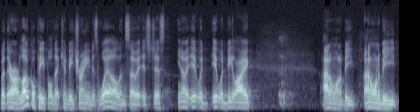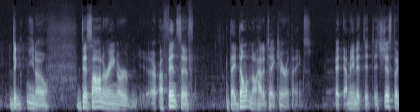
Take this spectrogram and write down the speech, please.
but there are local people that can be trained as well and so it's just you know it would it would be like i don't want to be i don't want to be you know dishonoring or offensive they don't know how to take care of things i mean it, it, it's just a,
